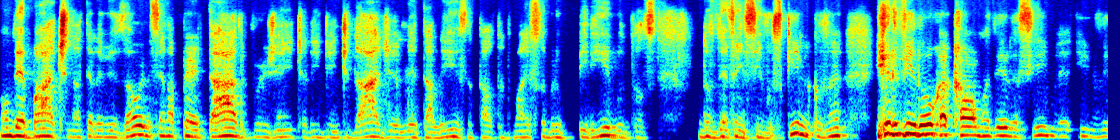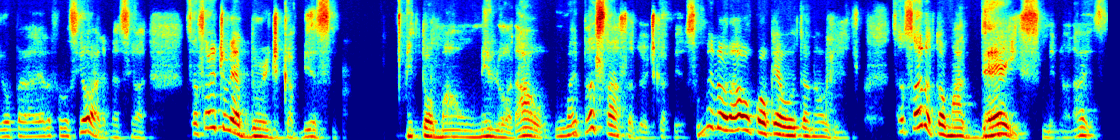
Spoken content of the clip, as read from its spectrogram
num debate na televisão, ele sendo apertado por gente ali de entidade letalista e tal, tudo mais, sobre o perigo dos, dos defensivos químicos, né? E ele virou com a calma dele assim, e virou para ela e falou assim: olha, minha senhora, se a senhora tiver dor de cabeça, e tomar um melhoral, não vai passar essa dor de cabeça. Um melhoral ou qualquer outro analgésico. Se a senhora tomar 10 melhorais,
